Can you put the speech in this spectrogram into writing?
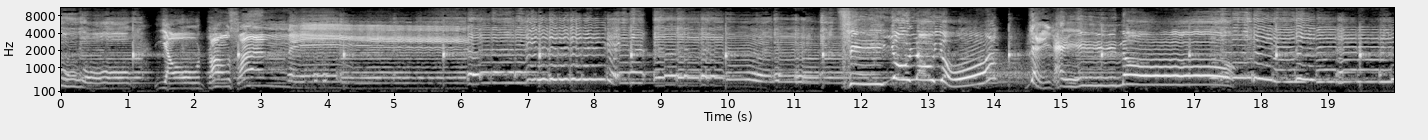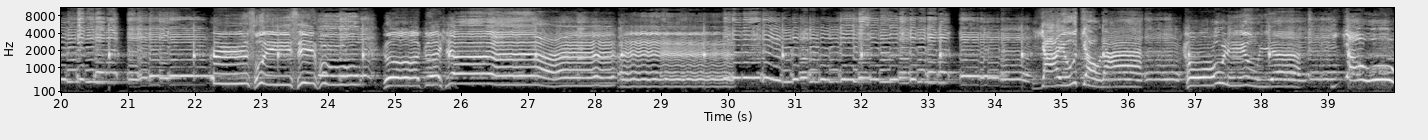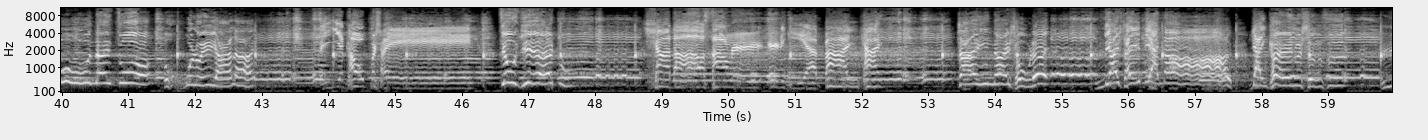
又装酸嘞。亲友老友人人 know。儿孙又掉烂，口流烟，药物难做，囫囵咽来，一口不睡，就噎住。掐到嗓门儿夜半天，真难受嘞，脸色变呐，眼看着生死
